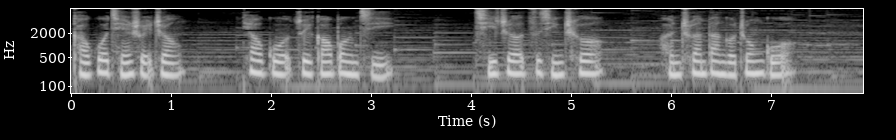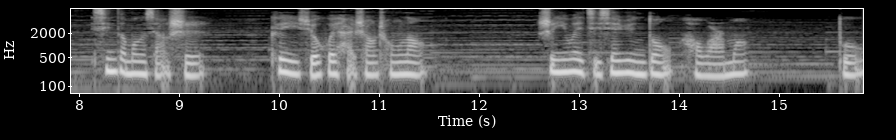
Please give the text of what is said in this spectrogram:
考过潜水证，跳过最高蹦极。骑着自行车横穿半个中国，新的梦想是可以学会海上冲浪。是因为极限运动好玩吗？不，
